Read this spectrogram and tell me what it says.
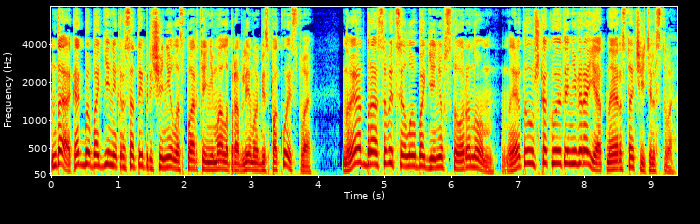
Да, как бы богиня красоты причинила Спарте немало проблем и беспокойства — но и отбрасывать целую богиню в сторону — это уж какое-то невероятное расточительство.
